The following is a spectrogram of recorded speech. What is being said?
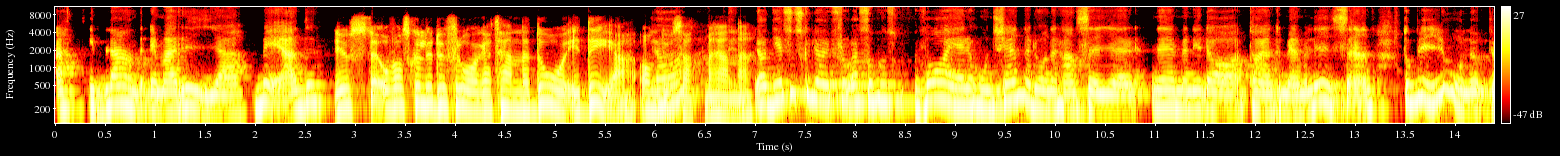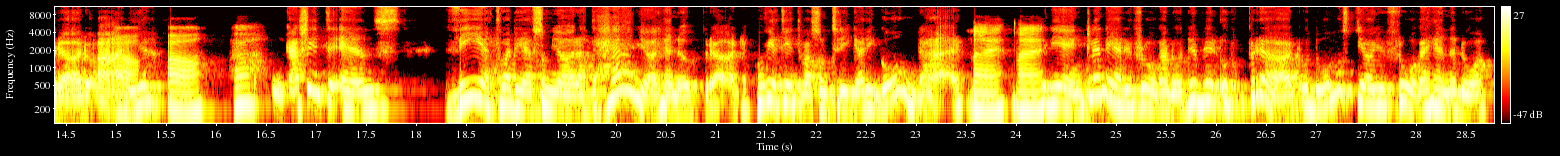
att ibland är Maria med. Just det. Och vad skulle du frågat henne då i det? Om Ja. du satt med henne? Ja, det så skulle jag fråga, alltså hon, vad är det hon känner då när han säger nej men idag tar jag inte med mig Lisen. Då blir ju hon upprörd och arg. Ja. ja. Hon kanske inte ens vet vad det är som gör att det här gör henne upprörd. Hon vet inte vad som triggar igång det här. Nej, nej. Men egentligen är det frågan då, du blir upprörd och då måste jag ju fråga henne då,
